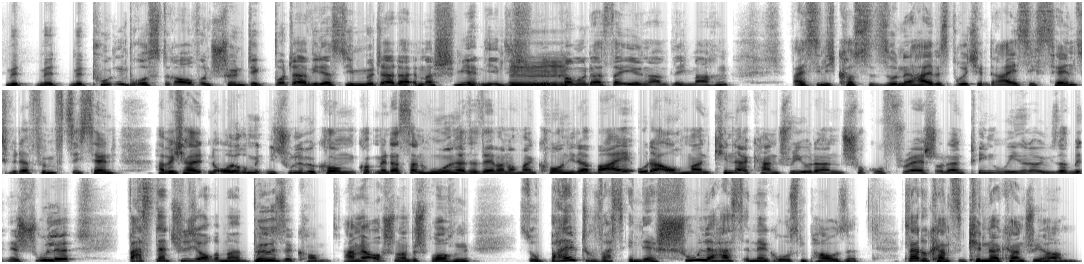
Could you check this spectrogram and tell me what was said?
mit, mit, mit Putenbrust drauf und schön dick Butter, wie das die Mütter da immer schmieren, die in die Mhm. Schule kommen und das da ehrenamtlich machen. Weiß ich nicht, kostet so ein halbes Brötchen 30 Cent, später 50 Cent. Habe ich halt einen Euro mit in die Schule bekommen, konnte mir das dann holen, hatte selber noch mein Corny dabei oder auch mal ein Kinder-Country oder ein Schokofresh oder ein Pinguin oder irgendwie so mit in der Schule, was natürlich auch immer böse kommt. Haben wir auch schon mal besprochen. Sobald du was in der Schule hast in der großen Pause, klar, du kannst ein Kinder-Country haben.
